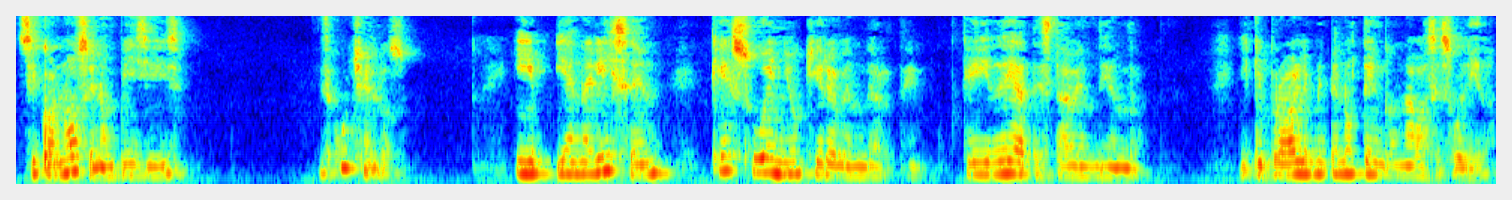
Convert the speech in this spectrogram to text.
si conocen a un Piscis, escúchenlos. Y, y analicen qué sueño quiere venderte, qué idea te está vendiendo y que probablemente no tenga una base sólida.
